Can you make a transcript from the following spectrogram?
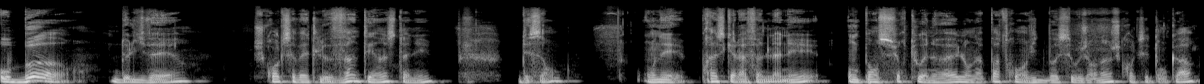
au bord de l'hiver. Je crois que ça va être le 21 cette année, décembre. On est presque à la fin de l'année. On pense surtout à Noël. On n'a pas trop envie de bosser au jardin. Je crois que c'est ton cas.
